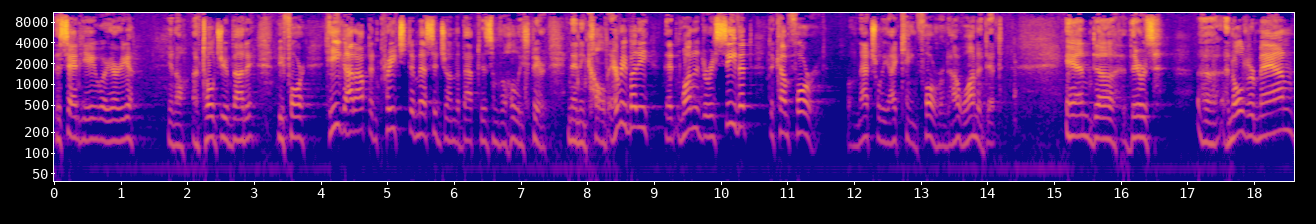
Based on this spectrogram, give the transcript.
the San Diego area. You know, I've told you about it before. He got up and preached a message on the baptism of the Holy Spirit. And then he called everybody that wanted to receive it to come forward. Well, naturally, I came forward. I wanted it. And uh, there's uh, an older man,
